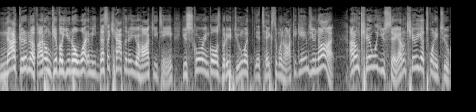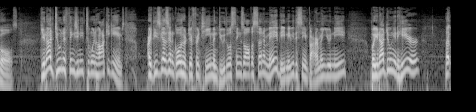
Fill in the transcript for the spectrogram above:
Not good enough. I don't give a you know what. I mean, that's a captain of your hockey team. You're scoring goals, but are you doing what it takes to win hockey games? You're not. I don't care what you say. I don't care you got 22 goals. You're not doing the things you need to win hockey games. Are these guys going to go to a different team and do those things all of a sudden? Maybe. Maybe this the environment you need, but you're not doing it here. Like,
